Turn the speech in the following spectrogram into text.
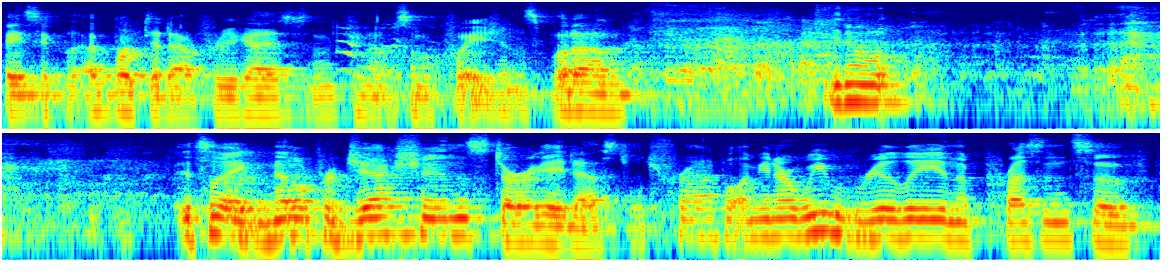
basically, I worked it out for you guys and came up with some equations. But, um, you know, it's like mental projections, Stargate astral travel. I mean, are we really in the presence of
